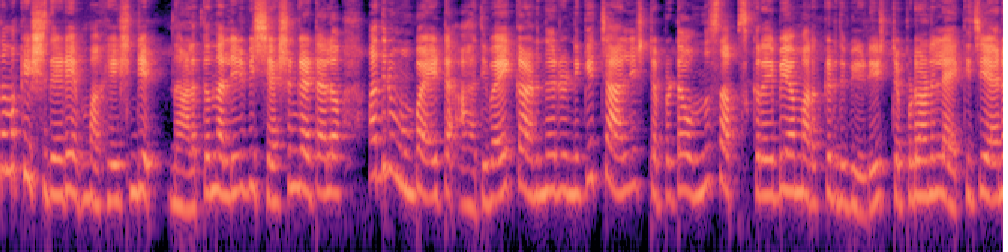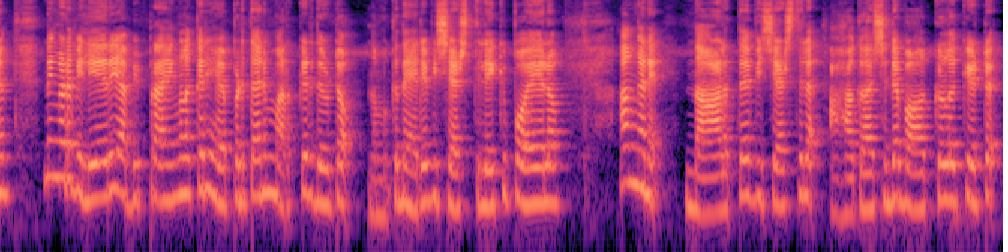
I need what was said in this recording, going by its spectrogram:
നമുക്ക് ഇഷിതയുടെയും മഹേഷിന്റെ നാളത്തെ നല്ലൊരു വിശേഷം കേട്ടാലോ? അതിനു മുമ്പായിട്ട് ആദ്യമായി കാണുന്നവരുണ്ടെങ്കിൽ ചാനൽ ഇഷ്ടപ്പെട്ട ഒന്ന് സബ്സ്ക്രൈബ് ചെയ്യാൻ മറക്കരുത്. വീഡിയോ ഇഷ്ടപ്പെടുവാണെങ്കിൽ ലൈക്ക് ചെയ്യാനും നിങ്ങളുടെ വിലയേറിയ അഭിപ്രായങ്ങളൊക്കെ രേഖപ്പെടുത്താനും മറക്കരുത് കേട്ടോ. നമുക്ക് നേരെ വിശേഷത്തിലേക്ക് പോയാലോ? അങ്ങനെ നാളത്തെ വിശേഷത്തിൽ ആകാശിന്റെ വാക്കുകളൊക്കെ ഇട്ട്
